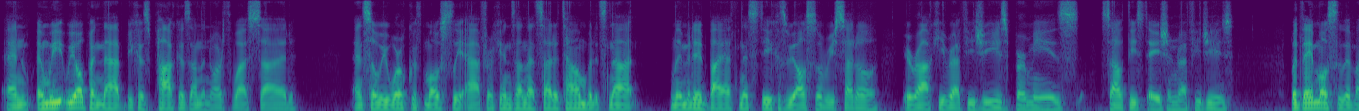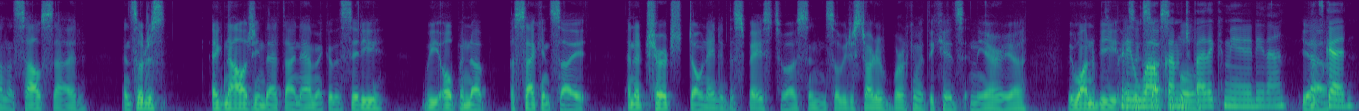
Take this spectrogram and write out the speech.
And, and we, we opened that because PACA's on the northwest side. And so we work with mostly Africans on that side of town, but it's not limited by ethnicity because we also resettle Iraqi refugees, Burmese, Southeast Asian refugees. But they mostly live on the south side. And so just acknowledging that dynamic of the city, we opened up a second site and a church donated the space to us. And so we just started working with the kids in the area. We wanted to be Pretty as accessible. welcomed by the community then. Yeah. That's good.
